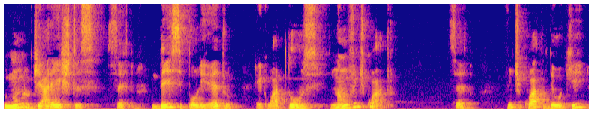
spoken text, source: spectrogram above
o número de arestas, certo? Desse poliedro é igual a 12, não 24. Certo? 24 deu aqui,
